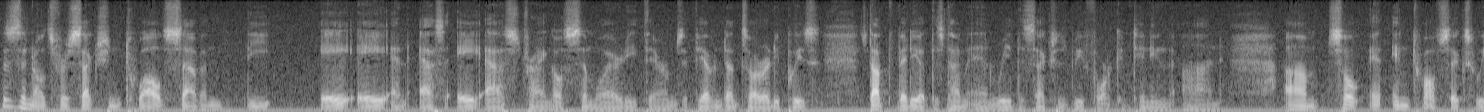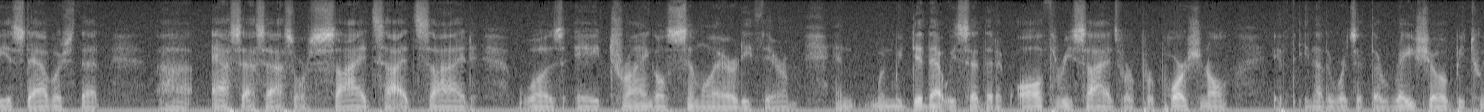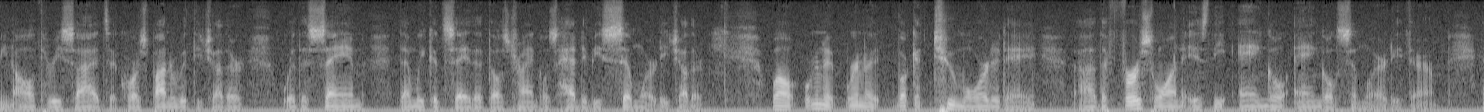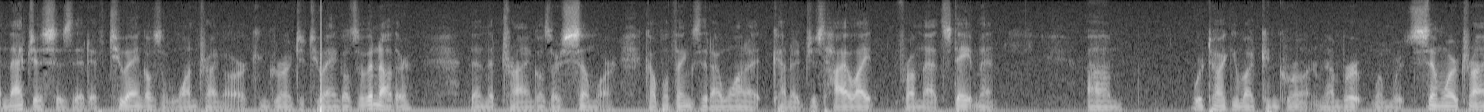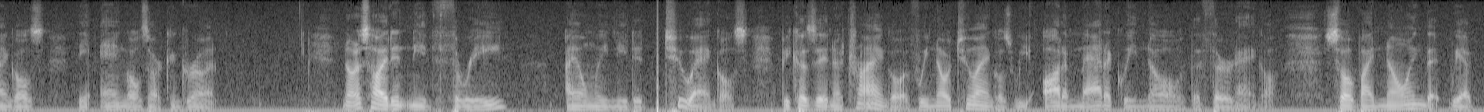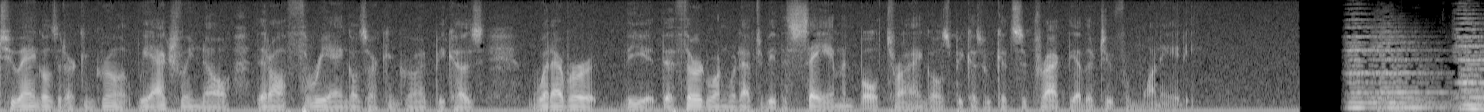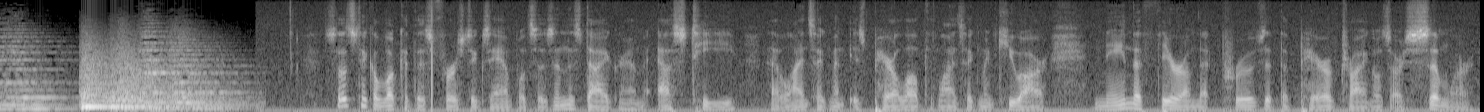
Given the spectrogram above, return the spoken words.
This is the notes for section 12.7, the AA and SAS triangle similarity theorems. If you haven't done so already, please stop the video at this time and read the sections before continuing on. Um, so in, in 12.6 we established that uh, SSS or side side side was a triangle similarity theorem and when we did that we said that if all three sides were proportional if in other words if the ratio between all three sides that corresponded with each other were the same then we could say that those triangles had to be similar to each other. Well we're gonna we're gonna look at two more today. Uh, the first one is the angle angle similarity theorem. And that just says that if two angles of one triangle are congruent to two angles of another then the triangles are similar. A couple things that I want to kind of just highlight from that statement. Um, we're talking about congruent. Remember, when we're similar triangles, the angles are congruent. Notice how I didn't need three. I only needed two angles because in a triangle, if we know two angles, we automatically know the third angle. So by knowing that we have two angles that are congruent, we actually know that all three angles are congruent because whatever the the third one would have to be the same in both triangles because we could subtract the other two from 180. So let's take a look at this first example. It says in this diagram, ST, that line segment, is parallel to the line segment QR. Name the theorem that proves that the pair of triangles are similar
